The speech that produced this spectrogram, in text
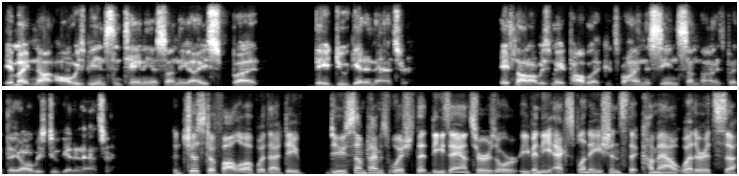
it might not always be instantaneous on the ice, but they do get an answer. It's not always made public, it's behind the scenes sometimes, but they always do get an answer. Just to follow up with that, Dave, do you sometimes wish that these answers or even the explanations that come out, whether it's a,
